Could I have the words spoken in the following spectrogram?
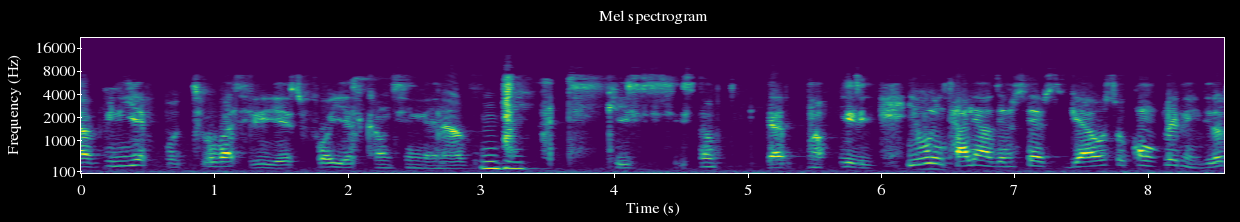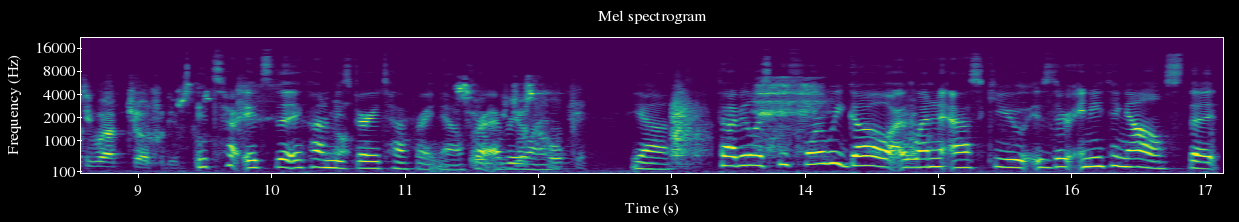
I've been here for two, over three years, four years counting, and I've Mhm. Think it's, it's not that not easy. Even Italians themselves, they are also complaining. They don't even have job for themselves. It's hard. It's the economy is very tough right now so for everyone. just hoping. Yeah. Fabulous. Before we go, I want to ask you is there anything else that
